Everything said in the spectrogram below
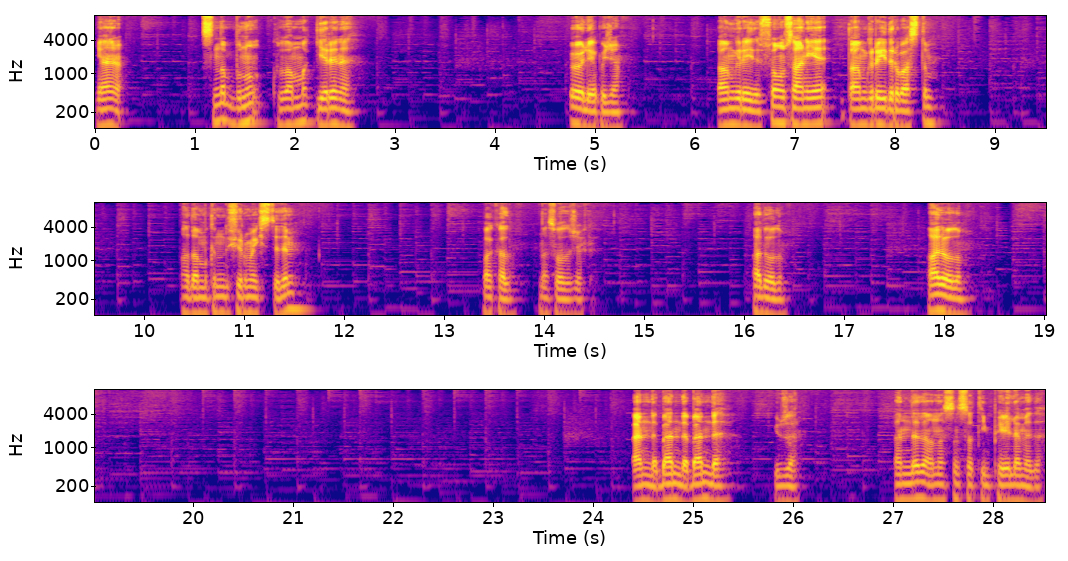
Yani aslında bunu kullanmak yerine böyle yapacağım. Downgrader son saniye downgrader bastım. Adamınkını düşürmek istedim. Bakalım nasıl olacak. Hadi oğlum. Hadi oğlum. Ben de ben de ben de. Güzel. Bende de anasını satayım peylemedi.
